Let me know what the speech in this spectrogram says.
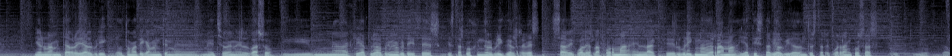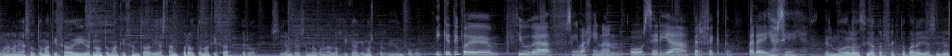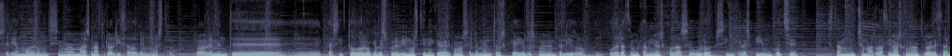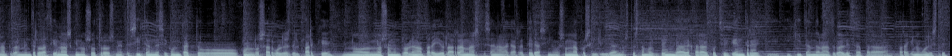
Yo normalmente abro ya el brick y automáticamente me, me, echo en el vaso. Y una criatura lo primero que te dice es que estás cogiendo el brick del revés. Sabe cuál es la forma en la que el brick no derrama y a ti se te había olvidado. Entonces te recuerdan cosas que tú de alguna manera es automatizado y ellos no automatizan todavía. Están por automatizar, pero siguen pensando con la lógica que hemos perdido un poco. ¿Y qué tipo de ciudad se imaginan o sería perfecto para ellos y ellas? El modelo de ciudad perfecto para ellas y ellos sería un modelo muchísimo más naturalizado que el nuestro. Probablemente eh, casi todo lo que les prohibimos tiene que ver con los elementos que a ellos les ponen en peligro. El poder hacer un camino escolar seguro sin que les pille un coche, están mucho más relacionados con la naturaleza, naturalmente relacionados que nosotros, necesitan de ese contacto con los árboles del parque. No, no son un problema para ellos las ramas que salen a la carretera, sino que son una posibilidad. Nosotros estamos, venga a dejar al coche que entre y, y quitando la naturaleza para, para que no moleste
